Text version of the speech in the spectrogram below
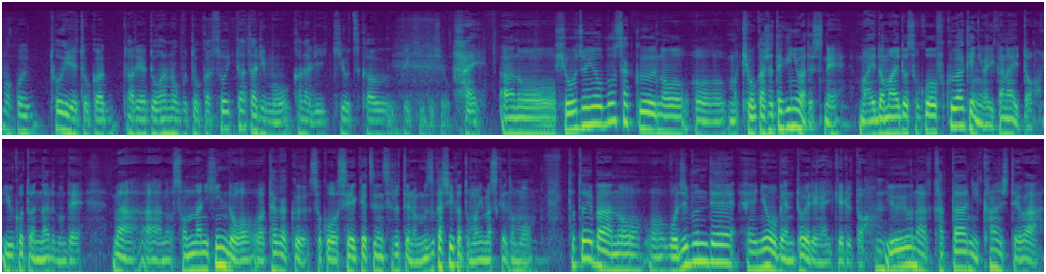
まあ、これトイレとかあるいはドアノブとかそういったあたりもかなり気を使うべきでしょうはい。あの標準予防策の、まあ、教科書的にはですね、毎度毎度そこを拭くわけにはいかないということになるので、まあ、あのそんなに頻度を高くそこを清潔にするというのは難しいかと思いますけれども、例えばあのご自分で尿便トイレが行けるというような方に関しては、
